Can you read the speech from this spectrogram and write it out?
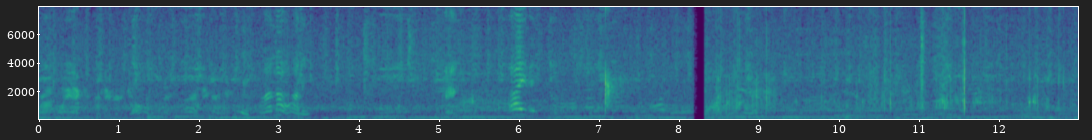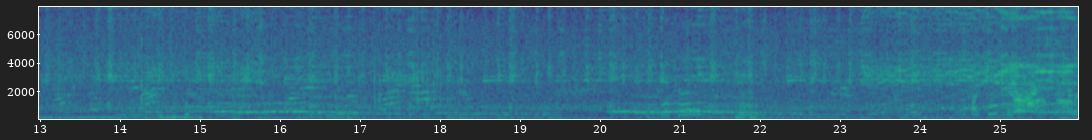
might swing the wrong way, I could really hurt you. Really hurt you. Here, come on out, honey. Okay? I just... Yeah, uh,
